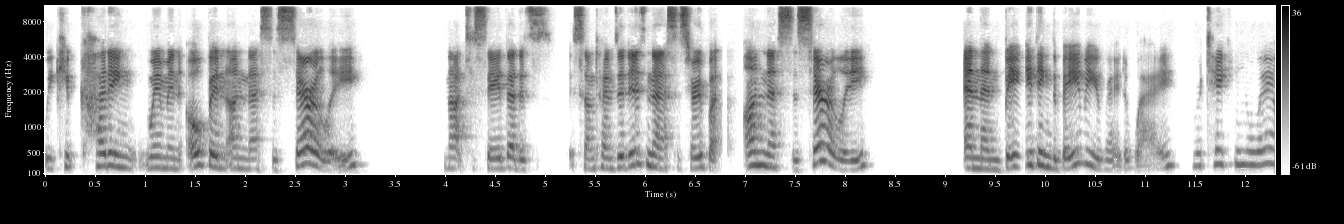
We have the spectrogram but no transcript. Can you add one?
we keep cutting women open unnecessarily not to say that it's sometimes it is necessary but unnecessarily and then bathing the baby right away we're taking away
